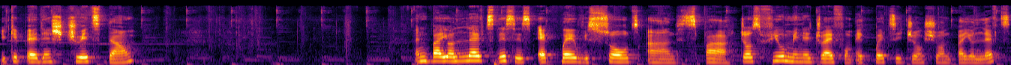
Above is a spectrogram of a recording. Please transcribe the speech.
You keep heading straight down. And by your left this is Epe Resort and Spa. Just few minute drive from Epe T Junction by your left.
